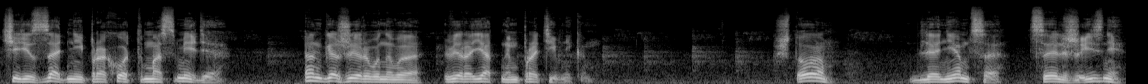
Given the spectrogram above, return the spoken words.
через задний проход масс-медиа, ангажированного вероятным противником. Что для немца цель жизни,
